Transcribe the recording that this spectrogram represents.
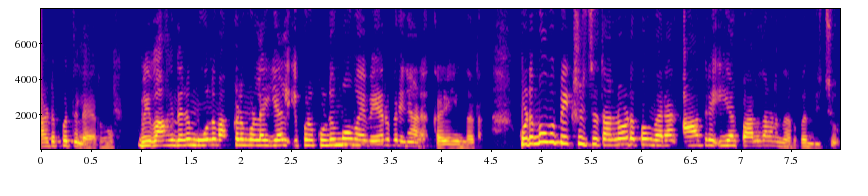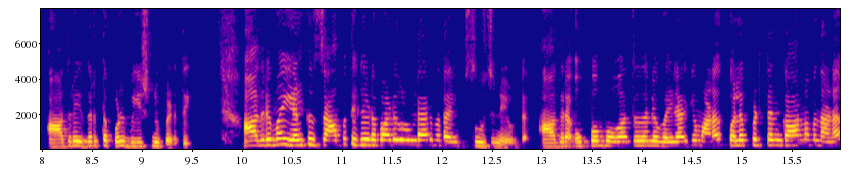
അടുപ്പത്തിലായിരുന്നു. വിവാഹിതനും മൂന്ന് മക്കളുമുള്ള ഇയാൾ ഇപ്പോൾ കുടുംബവുമായി വേർപിരിഞ്ഞാണ് കഴിയുന്നത്. കുടുംബം ഉപേക്ഷിച്ച് തന്നോടൊപ്പം വരാൻ ആതിര ഇയാൾ പലതവണ നിർബന്ധിച്ചു. ആതിര എതിർത്തപ്പോൾ ഭീഷണിപ്പെടുത്തി. ആതിരമായി ഇയാൾക്ക് സാമ്പത്തിക ഇടപാടുകൾ ഉണ്ടായിരുന്നതായും സൂചനയുണ്ട്. ആതിര ഒപ്പം പോകാത്തതിന്റെ വൈരാഗ്യമാണ് കൊലപ്പെടുത്താൻ കാരണമെന്നാണ്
